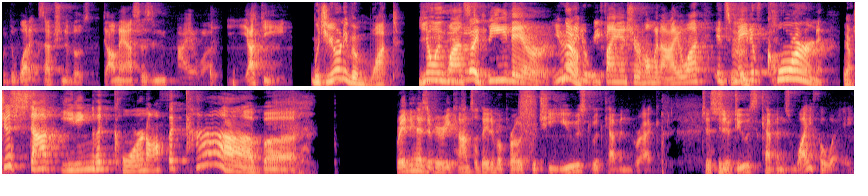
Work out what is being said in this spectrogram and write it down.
with the one exception of those dumbasses in Iowa. Yucky. Which you don't even want. No one wants like, to be there. You don't need to refinance your home in Iowa. It's Hmm. made of corn. Yeah. Just stop eating the corn off the cob. Brandon has a very consultative approach, which he used with Kevin Greck to seduce Kevin's wife away.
